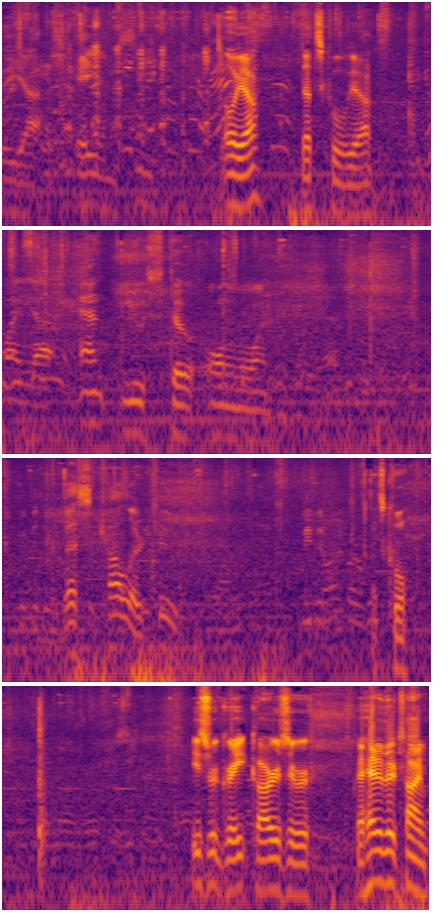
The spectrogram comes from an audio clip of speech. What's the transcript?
the uh, AMC. Oh yeah, that's cool. Yeah. My uh, aunt used to own one. Best color too. That's cool. These were great cars. They were ahead of their time.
